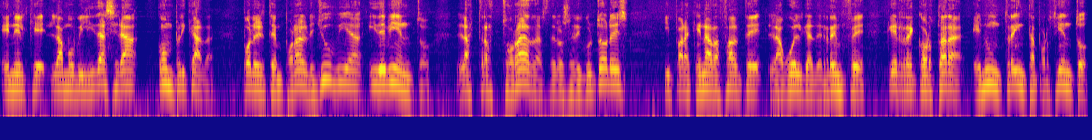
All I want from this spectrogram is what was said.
en el que la movilidad será complicada por el temporal de lluvia y de viento, las tractoradas de los agricultores y para que nada falte la huelga de Renfe que recortará en un 30%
